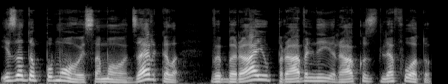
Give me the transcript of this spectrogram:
І за допомогою самого дзеркала вибираю правильний ракурс для фото.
